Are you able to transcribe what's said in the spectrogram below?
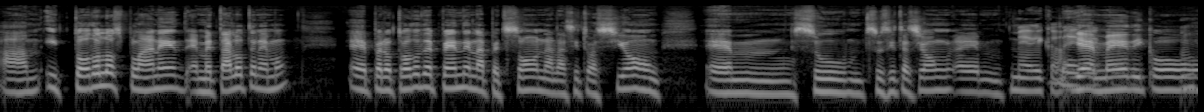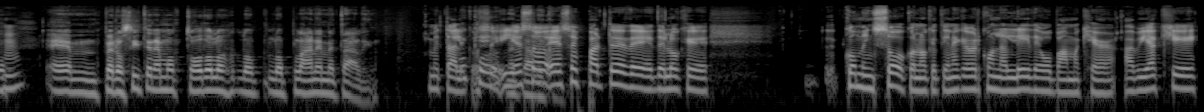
um, y todos los planes de metal lo tenemos, eh, pero todo depende en la persona, la situación, em, su, su, situación... Em, médica. médico. Em, pero sí tenemos todos los, los, planes metálicos. Metálicos, sí. Y eso, eso es parte de, de, lo que comenzó con lo que tiene que ver con la ley de Obamacare. Había que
